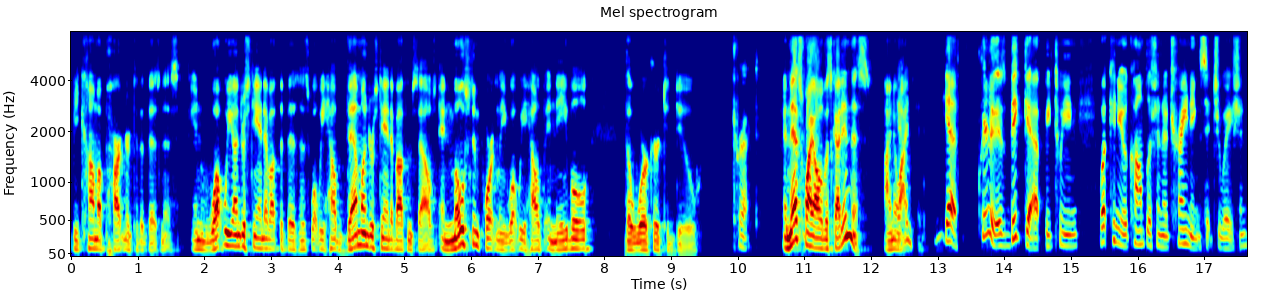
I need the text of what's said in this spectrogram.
become a partner to the business, in what we understand about the business, what we help them understand about themselves, and most importantly, what we help enable the worker to do. Correct. And that's why all of us got in this. I know Yeah. I did. Yes. clearly there's a big gap between what can you accomplish in a training situation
